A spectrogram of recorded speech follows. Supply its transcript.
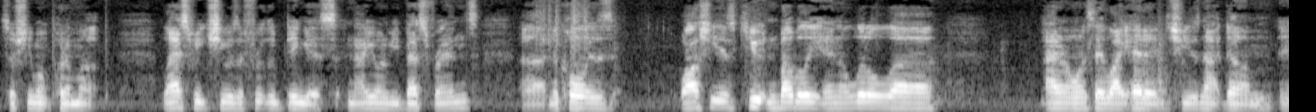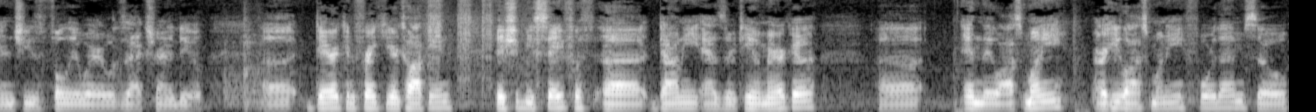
so she won't put him up. Last week she was a Fruit Loop dingus. Now you want to be best friends. Uh, Nicole is, while she is cute and bubbly and a little, uh, I don't want to say lightheaded, she is not dumb and she's fully aware of what Zach's trying to do. Uh, Derek and Frankie are talking. They should be safe with uh, Donnie as their Team America. Uh, and they lost money, or he lost money for them, so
